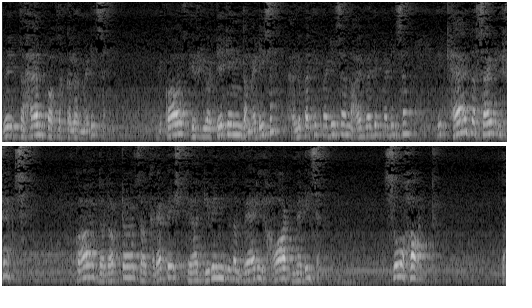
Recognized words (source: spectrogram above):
with the help of the color medicine. Because if you are taking the medicine, allopathic medicine, Ayurvedic medicine, it has the side effects. Because the doctors or therapists, they are giving you the very hot medicine. So hot. The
